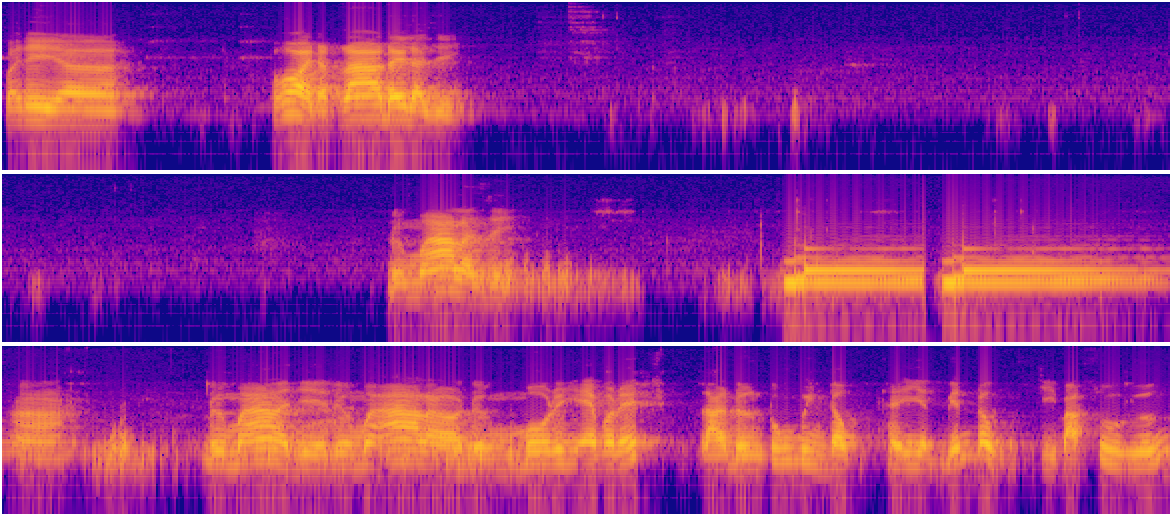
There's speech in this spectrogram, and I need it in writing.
Vậy thì uh, câu hỏi đặt ra đây là gì? Đường MA là gì? Đường MA là gì? Đường MA là đường Moving Average là đường trung bình động thể hiện biến động chỉ báo xu hướng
